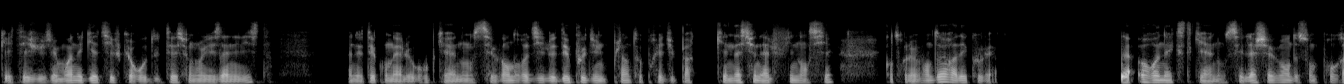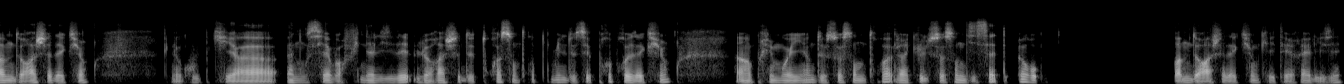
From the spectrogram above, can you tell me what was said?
qui a été jugé moins négatif que redouté selon les analystes. À noter qu'on a le groupe qui a annoncé vendredi le dépôt d'une plainte auprès du parquet national financier contre le vendeur à découvert. La Euronext qui a annoncé l'achèvement de son programme de rachat d'actions. Le groupe qui a annoncé avoir finalisé le rachat de 330 000 de ses propres actions à un prix moyen de 63,77 euros. Programme de rachat d'actions qui a été réalisé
